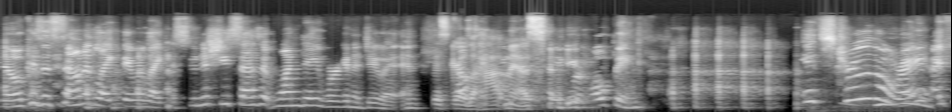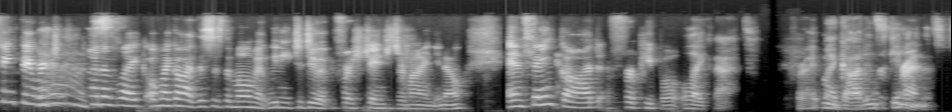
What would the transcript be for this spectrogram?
you know, because it sounded like they were like, as soon as she says it one day, we're going to do it. And this girl's a hot mess. We were hoping. it's true though, right? I think they were yes. just kind of like, oh my God, this is the moment we need to do it before she changes her mind, you know? And thank God for people like that. Right. My God and skin. Friends.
